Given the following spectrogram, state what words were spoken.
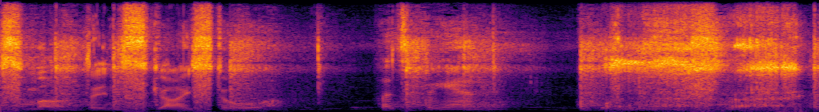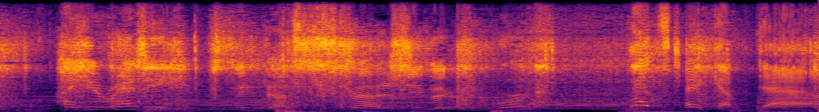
this month in Sky Store. Let's begin. Are you ready? Think that's a strategy that could work? Let's take him down.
